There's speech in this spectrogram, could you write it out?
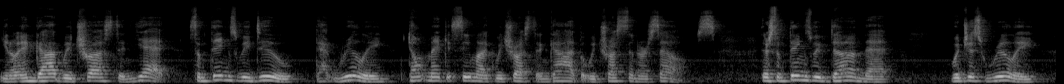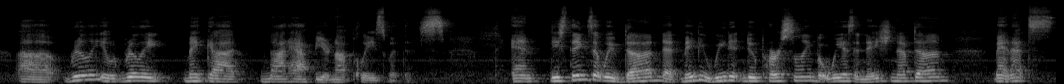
you know, in God we trust. And yet some things we do that really don't make it seem like we trust in God, but we trust in ourselves. There's some things we've done that would just really, uh, really, it would really make God not happy or not pleased with us. And these things that we've done that maybe we didn't do personally, but we as a nation have done, man, that's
